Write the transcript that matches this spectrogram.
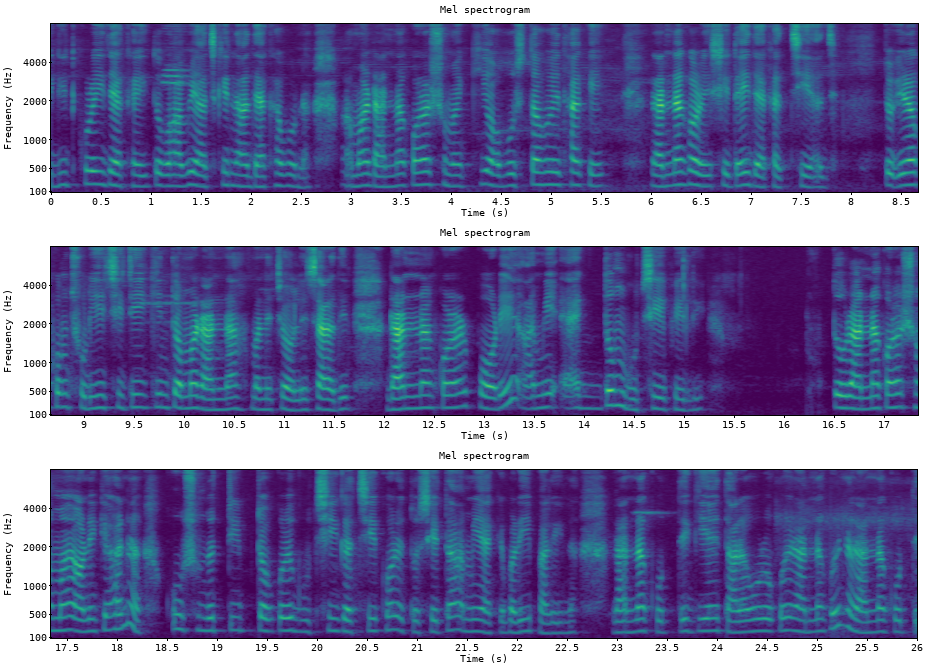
এডিট করেই দেখাই, তো ভাবি আজকে না দেখাবো না। আমার রান্না করার সময় কি অবস্থা হয়ে থাকে রান্নাঘরে সেটাই দেখাচ্ছি আজ। তো এরকম ছড়িয়ে ছিটিয়েই কিন্তু আমার রান্না মানে চলে সারাদিন। রান্না করার পরে আমি একদম গুছিয়ে ফেলি। তো রান্না করার সময় অনেকে হয় না, খুব সুন্দর টিপটপ করে গুছিয়ে গাছিয়ে করে, তো সেটা আমি একেবারেই পারি না। রান্না করতে গিয়ে তাড়াহুড়ো করে রান্না করি না, রান্না করতে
